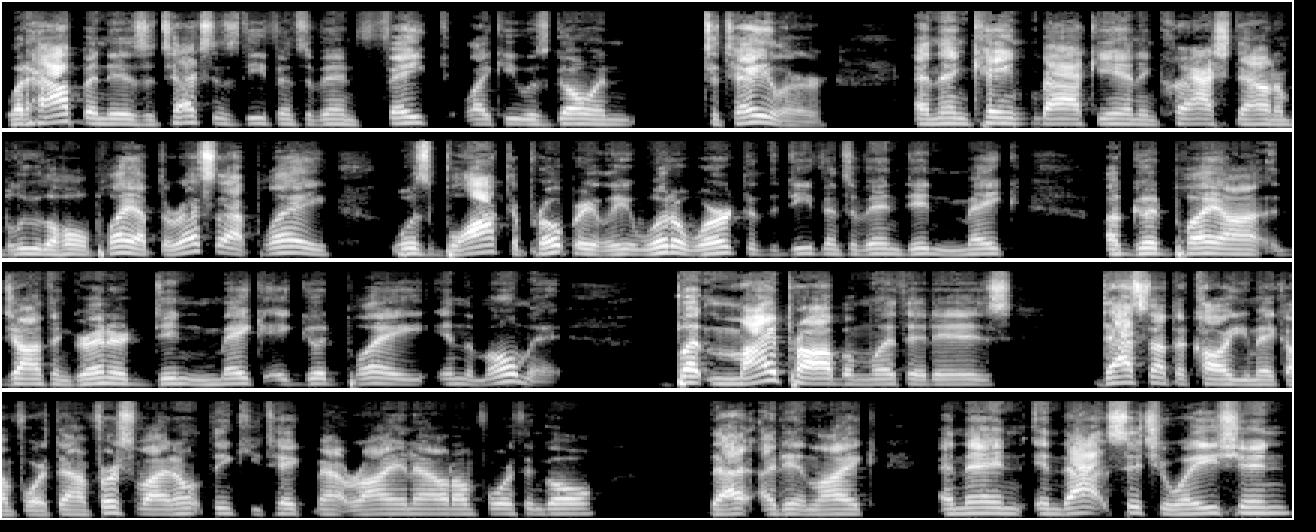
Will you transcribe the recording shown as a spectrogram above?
What happened is the Texans defensive end faked like he was going to Taylor and then came back in and crashed down and blew the whole play up. The rest of that play was blocked appropriately. It would have worked if the defensive end didn't make a good play on Jonathan Greenard didn't make a good play in the moment. But my problem with it is that's not the call you make on fourth down. First of all, I don't think you take Matt Ryan out on fourth and goal. That I didn't like. And then in that situation,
